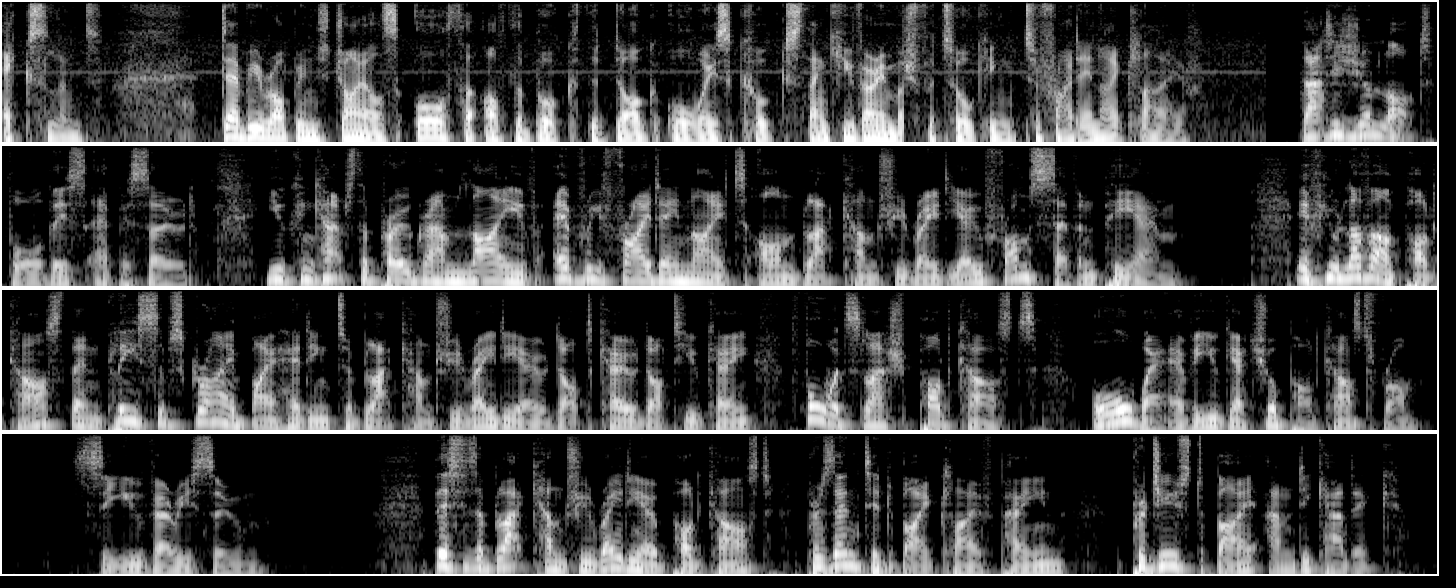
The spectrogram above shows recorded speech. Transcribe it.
Excellent. Debbie Robbins Giles, author of the book The Dog Always Cooks, thank you very much for talking to Friday Night Clive. That is your lot for this episode. You can catch the programme live every Friday night on Black Country Radio from 7pm. If you love our podcast, then please subscribe by heading to blackcountryradio.co.uk forward slash podcasts or wherever you get your podcast from. See you very soon. This is a Black Country Radio podcast presented by Clive Payne, produced by Andy Caddick.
